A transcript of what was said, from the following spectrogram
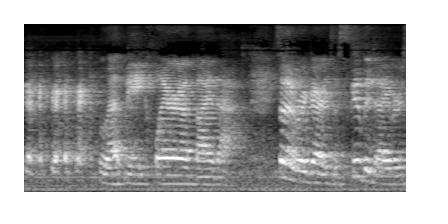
Let me clarify that. So in regards of scuba divers,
